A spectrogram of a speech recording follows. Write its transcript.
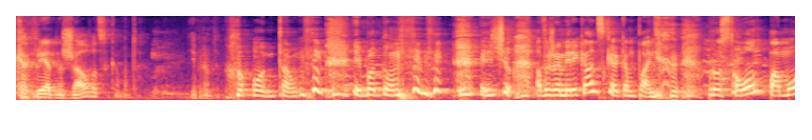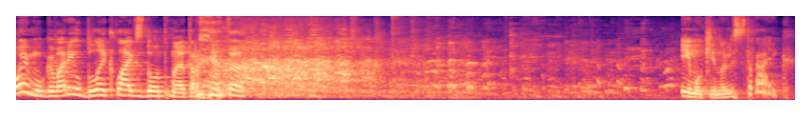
как приятно жаловаться кому-то. Я прям такой, он там, и потом еще. А вы же американская компания. Просто он, по-моему, говорил Black Lives Don't Matter. Это... Ему кинули страйк.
